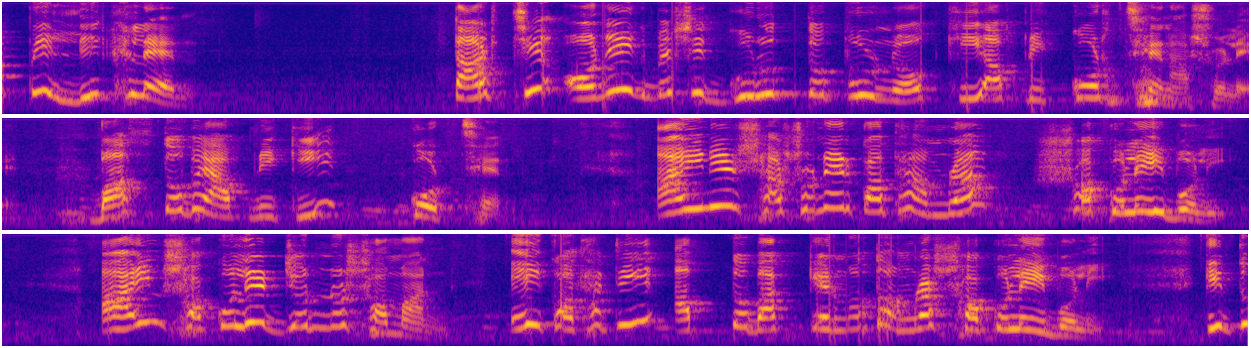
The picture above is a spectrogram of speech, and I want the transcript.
আপনি লিখলেন? তার চেয়ে অনেক বেশি গুরুত্বপূর্ণ কি আপনি করছেন আসলে? বাস্তবে আপনি কি করছেন। আইনের শাসনের কথা আমরা সকলেই বলি। আইন সকলের জন্য সমান। এই কথাটি আপ্তবাক্যের মতো আমরা সকলেই বলি। কিন্তু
